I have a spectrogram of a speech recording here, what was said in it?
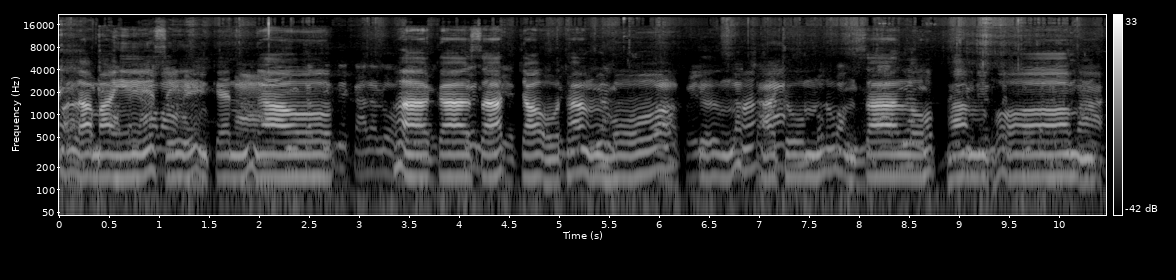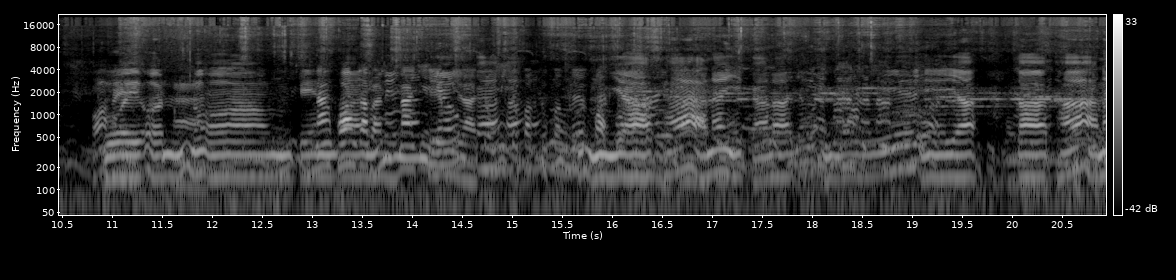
นละมาเหสีแก่นเงาภากาสัตเจ้าทั้งหัวจึงมาชุมนุ่มสาลบพำพร้อม ป่วยอ่อนน้อมเป็นนางพองกับนางเจียมนี่ล่ะจงมีแต่ปักทุกคนเด้อขอบยาทาในกาลยานยา ตาทาใน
